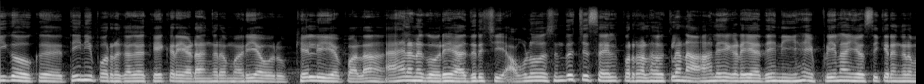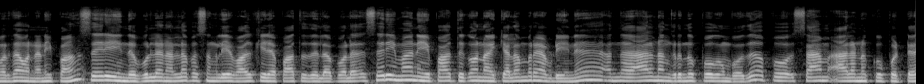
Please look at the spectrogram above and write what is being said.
ஈகோவுக்கு தீனி போடுறதுக்காக கேட்குற இடங்கிற மாதிரி ஒரு கேள்வி கேட்பாளா ஆலனுக்கு ஒரே அதிர்ச்சி. அவ்வளோ சிந்திச்சு செயல்படுற அளவுக்குலாம் நான் ஆளே கிடையாதே நீ ஏன் இப்படிலாம் யோசிக்கிறங்கிற மாதிரி தான் அவன் நினைப்பான். சரி இந்த புள்ள நல்ல பசங்களையே வாழ்க்கையில பார்த்ததில்ல போல. சரிம்மா நீ பார்த்துக்கோ நான் கிளம்புறேன் அப்படின்னு அந்த ஆலன் அங்கிருந்து போகும்போது அப்போ சாம் ஆலனை கூப்பிட்டு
